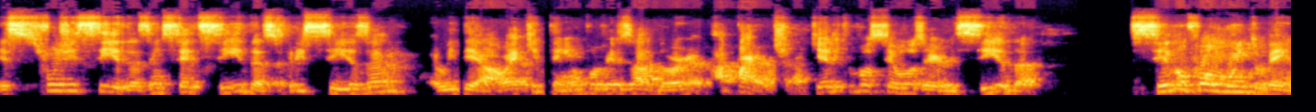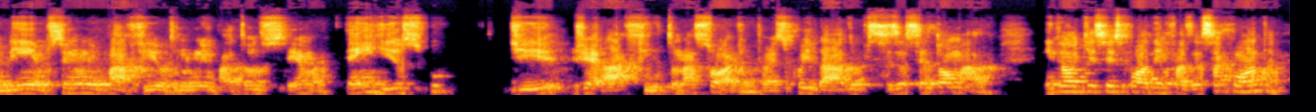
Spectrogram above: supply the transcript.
esses fungicidas, inseticidas, precisa, o ideal é que tenha um pulverizador à parte. Aquele que você usa herbicida, se não for muito bem limpo, se não limpar filtro, não limpar todo o sistema, tem risco de gerar fito na soja. Então, esse cuidado precisa ser tomado. Então, aqui vocês podem fazer essa conta.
